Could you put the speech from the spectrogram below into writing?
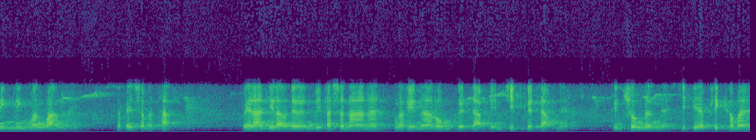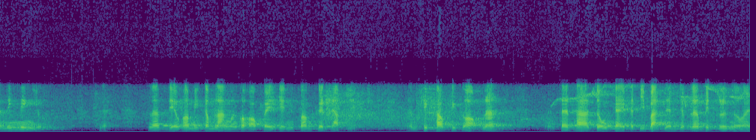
นิ่งๆว่างๆไว้ก็เป็นสมถะ เวลาที่เราเดินวิปัสสนานะ เราเห็นอารมณ์เกิดดับ เห็นจิตเกิดดับเนี่ย ถึงช่วงหนึ่งนะจิตก็จะพลิกเข้ามานิ่ง ๆ อยู่นะแล้วเดี๋ยวพอมีกำลังมันก็ออกไปเห็นความเกิดดับมันพลิกเข้าพลิกออกนะ แต่ถ้าจงใจปฏิบัติเนี่ยมันจะเริ่มไปตรึงเอาไว้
